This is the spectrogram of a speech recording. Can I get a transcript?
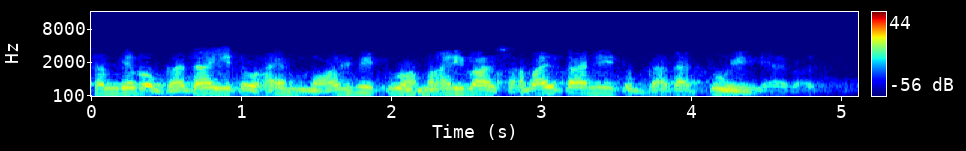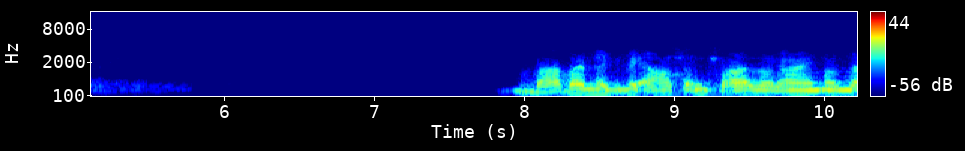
سمجھے، وہ گدا ہی تو ہے۔ مولوی، تو ہماری بات سمجھتا نہیں، تو گدا تو ہی ہے بس۔ بابا نجم حسن صاحب رحم اللہ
